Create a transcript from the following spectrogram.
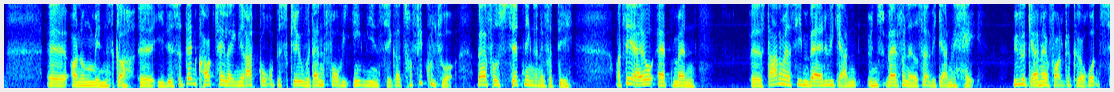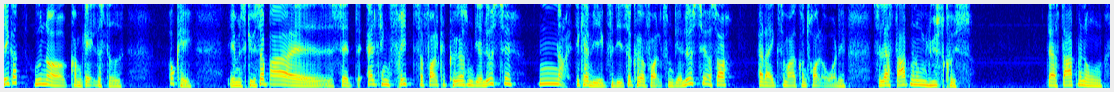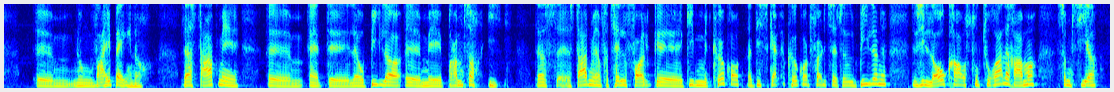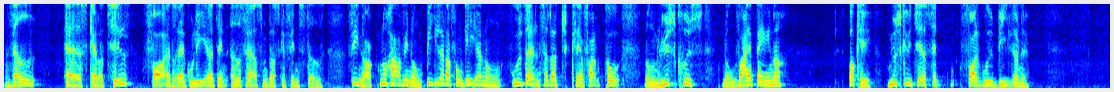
øh, og nogle mennesker øh, i det. Så den cocktail er egentlig ret god at beskrive, hvordan får vi egentlig en sikker trafikkultur? Hvad er forudsætningerne for det? Og det er jo, at man øh, starter med at sige, hvad er det, vi gerne ønsker, hvad er det for en adfærd, vi gerne vil have? Vi vil gerne have, at folk kan køre rundt sikkert, uden at komme galt afsted. Okay, jamen skal vi så bare øh, sætte alting frit, så folk kan køre, som de har lyst til? Nej, det kan vi ikke, fordi så kører folk, som de har lyst til, og så er der ikke så meget kontrol over det. Så lad os starte med nogle lyskryds. Lad os starte med nogle, øh, nogle vejbaner. Lad os starte med øh, at øh, lave biler øh, med bremser i. Lad os øh, starte med at fortælle folk, øh, give dem et kørekort, at de skal have kørekort, før de tager sig ud i bilerne. Det vil sige lovkrav, strukturelle rammer, som siger, hvad øh, skal der til for at regulere den adfærd, som der skal finde sted. Fint nok, nu har vi nogle biler, der fungerer, nogle uddannelser, der klæder folk på, nogle lyskryds, nogle vejbaner. Okay, nu skal vi til at sætte folk ud i bilerne.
